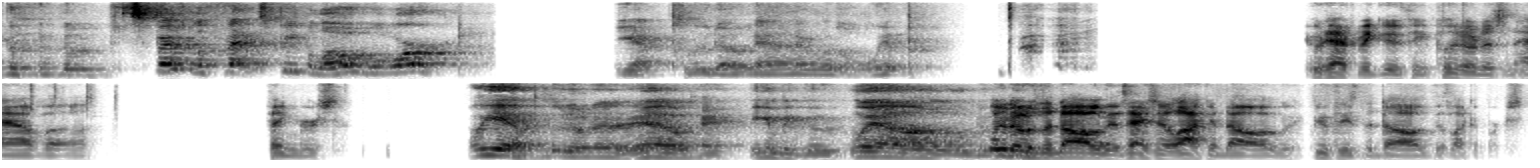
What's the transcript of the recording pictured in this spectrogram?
the, the special effects people are overworked. You got Pluto down there with a whip. It would have to be goofy. Pluto doesn't have uh, fingers. Oh yeah, Pluto. Yeah, okay, he can be good. Well, I don't do Pluto's Goofy. the dog that's actually like a dog. Goofy's the dog that's like a person.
